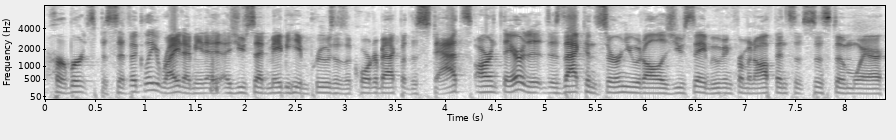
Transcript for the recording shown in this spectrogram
Herbert specifically, right? I mean, as you said, maybe he improves as a quarterback, but the stats aren't there. Does that concern you at all, as you say, moving from an offensive system where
